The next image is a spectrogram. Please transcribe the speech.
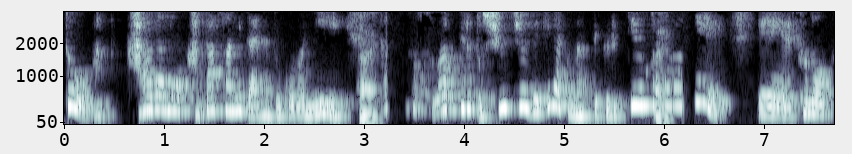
と、体の硬さみたいなところに、はい、座ってると集中できなくなってくるっていうところで、はい、えー、その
